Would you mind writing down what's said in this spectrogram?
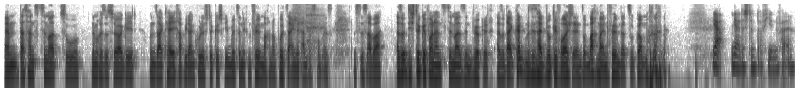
ähm, dass Hans Zimmer zu einem Regisseur geht und sagt, hey, ich habe wieder ein cooles Stück geschrieben, willst du nicht einen Film machen, obwohl es ja eigentlich andersrum ist. Das ist aber, also die Stücke von Hans Zimmer sind wirklich, also da könnte man sich halt wirklich vorstellen, so mach mal einen Film dazu, komm. Ja, ja, das stimmt auf jeden Fall.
